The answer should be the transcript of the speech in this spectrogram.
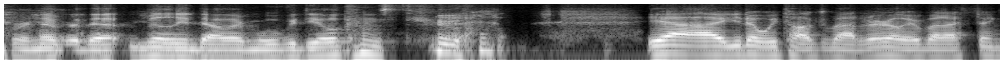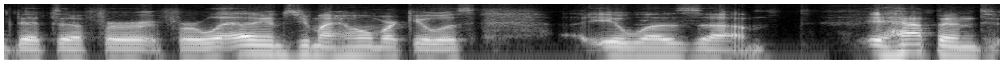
for whenever that million dollar movie deal comes through. Yeah, you know we talked about it earlier, but I think that uh, for for well, aliens do my homework, it was it was um, it happened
